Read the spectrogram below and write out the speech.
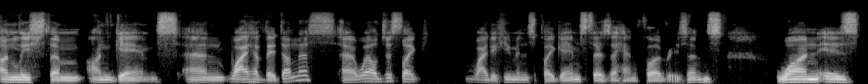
unleashed them on games. And why have they done this? Uh, well, just like why do humans play games? There's a handful of reasons. One is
